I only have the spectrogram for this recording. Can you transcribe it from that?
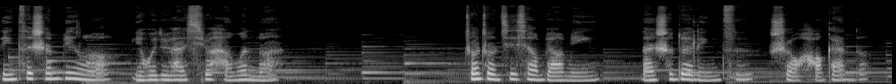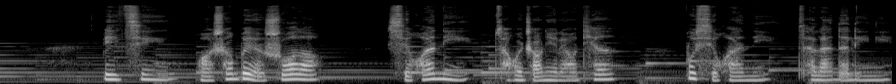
林姿生病了，也会对他嘘寒问暖。种种迹象表明。男生对林子是有好感的，毕竟网上不也说了，喜欢你才会找你聊天，不喜欢你才懒得理你。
